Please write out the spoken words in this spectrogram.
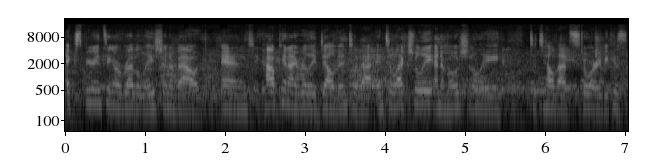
experiencing a revelation about and how can I really delve into that intellectually and emotionally to tell that story because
